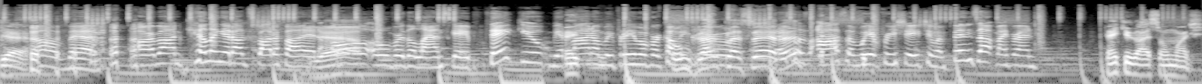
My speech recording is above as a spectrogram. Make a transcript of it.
Yeah. Oh man, RMAND killing it on Spotify and Yeah. all over the landscape. Thank you, mi Thank hermano, you. mi primo, for coming Un gran through. placer, This eh? was awesome. We appreciate you. And fins up, my friend. Thank you guys so much.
